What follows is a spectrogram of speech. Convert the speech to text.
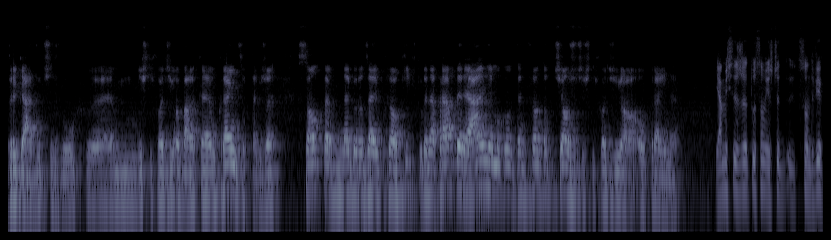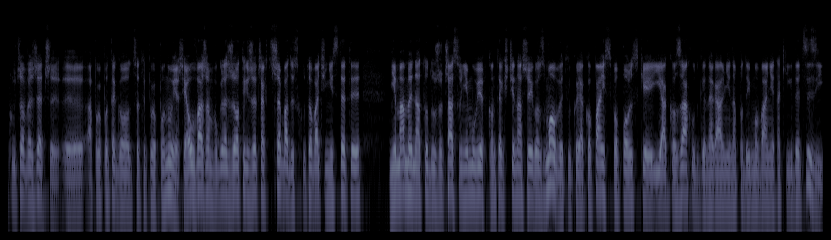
brygady czy dwóch, jeśli chodzi o walkę Ukraińców. Także są pewnego rodzaju kroki, które naprawdę realnie mogą ten front odciążyć, jeśli chodzi o, o Ukrainę. Ja myślę, że tu są jeszcze są dwie kluczowe rzeczy y, a propos tego, co ty proponujesz. Ja uważam w ogóle, że o tych rzeczach trzeba dyskutować i niestety nie mamy na to dużo czasu. Nie mówię w kontekście naszej rozmowy, tylko jako państwo polskie i jako Zachód generalnie na podejmowanie takich decyzji.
